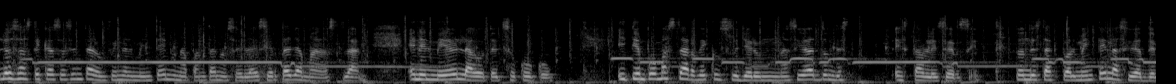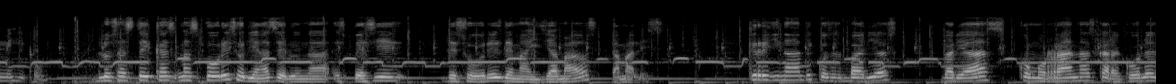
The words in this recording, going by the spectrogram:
Los aztecas se asentaron finalmente en una pantanosa desierta llamada Aztlán, en el medio del lago Texcoco, y tiempo más tarde construyeron una ciudad donde establecerse, donde está actualmente la Ciudad de México. Los aztecas más pobres solían hacer una especie de sobres de maíz llamados tamales, que rellenaban de cosas varias, variadas como ranas, caracoles,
